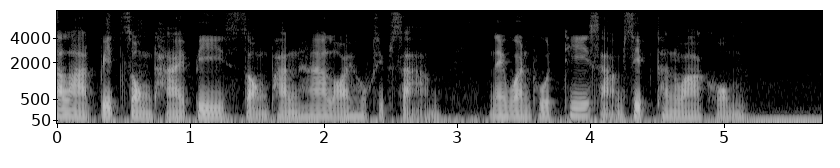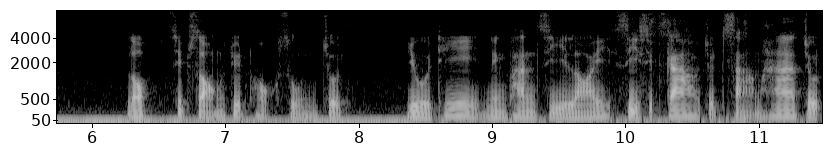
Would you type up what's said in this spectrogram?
ตลาดปิดส่งท้ายปี 2563 ในวันพุธที่ 30 ธันวาคม ลบ 12.60 จุด อยู่ที่ 1,449.35 จุด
